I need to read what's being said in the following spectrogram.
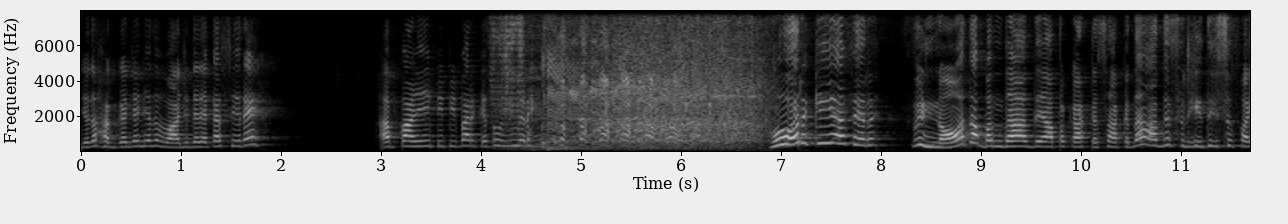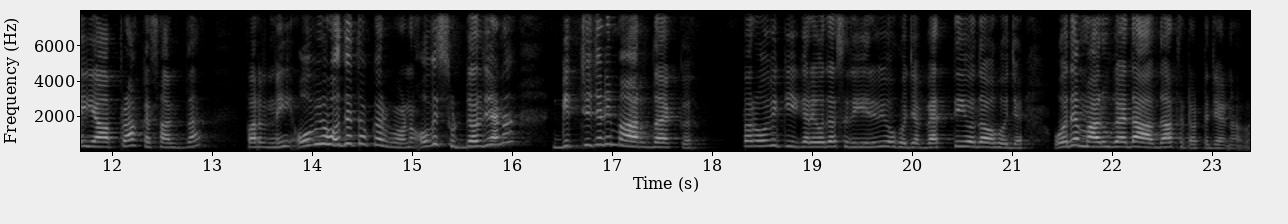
ਜਦੋਂ ਹੱਗਣ ਜਾਂਦੀ ਉਦੋਂ ਆਵਾਜ਼ ਦੇ ਦਿਆ ਕਰ ਸਿਰੇ। ਆ ਪਾਣੀ ਦੀ ਪੀਪੀ ਭਰ ਕੇ ਧੋਈ ਮੇਰੇ। ਹੋਰ ਕੀ ਆ ਫਿਰ? ਵੀ ਨੌ ਤਾਂ ਬੰਦਾ ਆਪਦੇ ਆਪ ਕੱਟ ਸਕਦਾ, ਆਪਦੇ ਸਰੀਰ ਦੀ ਸਫ਼ਾਈ ਆਪ ਰੱਖ ਸਕਦਾ, ਪਰ ਨਹੀਂ, ਉਹ ਵੀ ਉਹਦੇ ਤੋਂ ਕਰਵਾਉਣਾ, ਉਹ ਵੀ ਸੁੱਡਲ ਜਿਹਾ ਨਾ, ਗਿੱਚ ਜਿਹਾ ਨਹੀਂ ਮਾਰਦਾ ਇੱਕ। ਪਰ ਉਹ ਵੀ ਕੀ ਕਰੇ, ਉਹਦਾ ਸਰੀਰ ਵੀ ਉਹੋ ਜਿਹਾ, ਵੈਤੀ ਉਹਦਾ ਉਹੋ ਜਿਹਾ, ਉਹਦੇ ਮਾਰੂਗਾ, ਇਹਦਾ ਆਪਦਾ ਹੱਥ ਟੁੱਟ ਜਾਣਾ ਵਾ।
